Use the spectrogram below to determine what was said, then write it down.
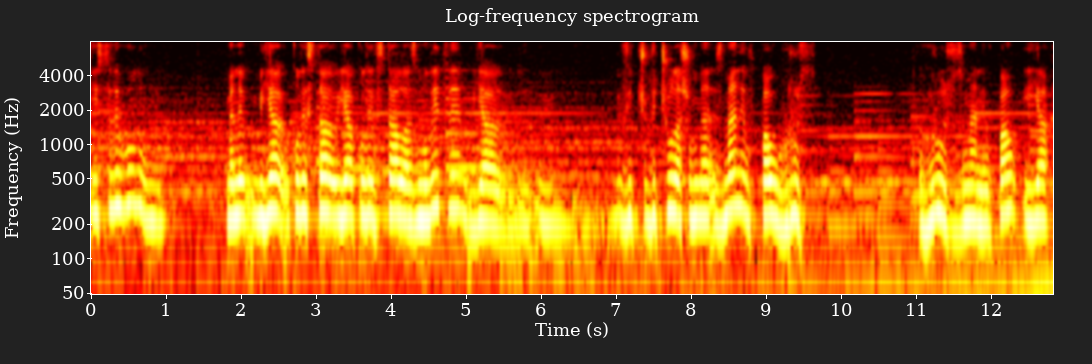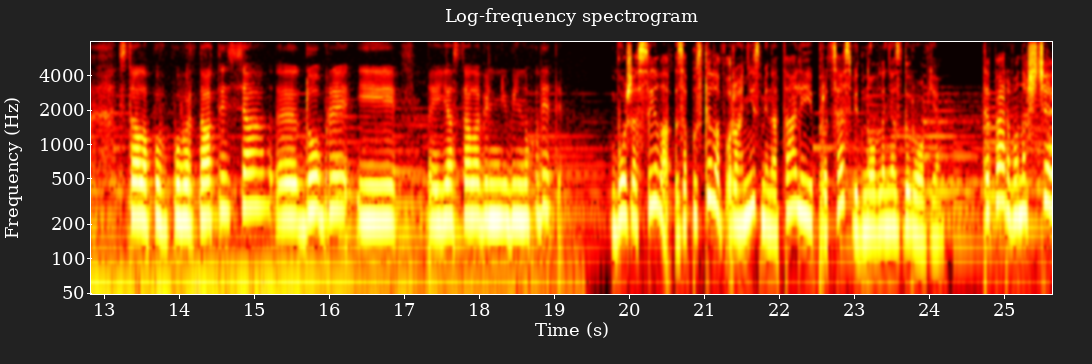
і зцілив голову. Мене, я, коли став, я коли встала з молитви, я відчула, що з мене впав груз. Груз з мене впав, і я стала повертатися е, добре, і е, я стала вільно ходити. Божа сила запустила в організмі Наталії процес відновлення здоров'я. Тепер вона ще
